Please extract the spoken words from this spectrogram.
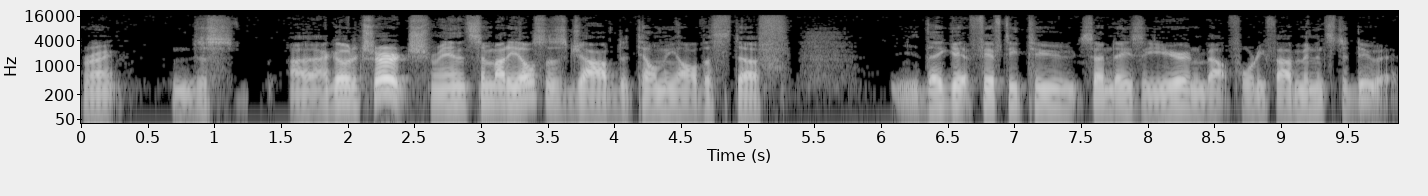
Right? Just, I, I go to church, man. It's somebody else's job to tell me all this stuff. They get 52 Sundays a year and about 45 minutes to do it.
